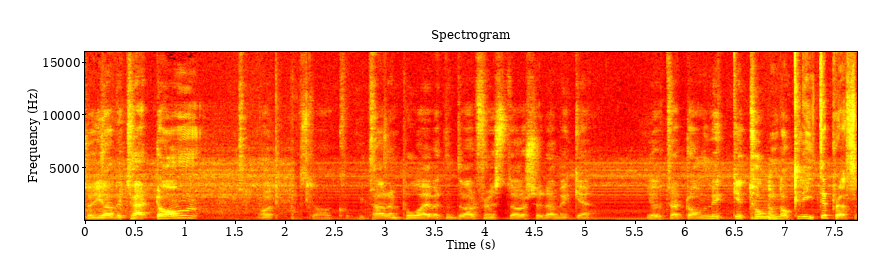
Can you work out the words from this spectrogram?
Så gör vi tvärtom. Oj, jag ska ha gitarren på. Jag vet inte varför den stör så där mycket. Gör vi tvärtom. Mycket ton och lite press.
